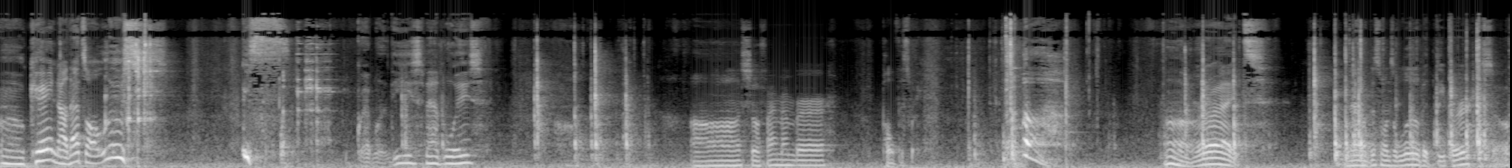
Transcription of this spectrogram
Okay, now that's all loose. Grab one of these bad boys. Uh, so if I remember, pull this way. Uh, all right. This one's a little bit deeper, so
